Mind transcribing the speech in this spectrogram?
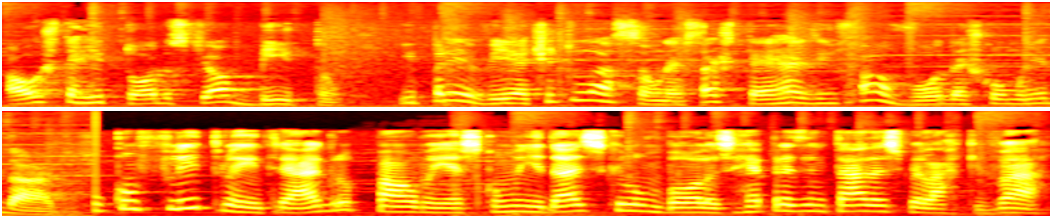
aos territórios que habitam e prevê a titulação dessas terras em favor das comunidades. O conflito entre a Agropalma e as comunidades quilombolas representadas pela Arquivar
